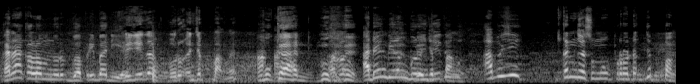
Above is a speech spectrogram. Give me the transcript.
Karena kalau menurut gue pribadi ya, Biji itu buruan Jepang ya. Bukan, bukan. ada yang bilang buruan BJ itu Jepang. Apa sih? Kan nggak semua produk Jepang.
